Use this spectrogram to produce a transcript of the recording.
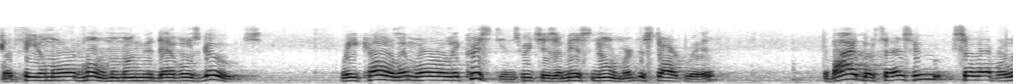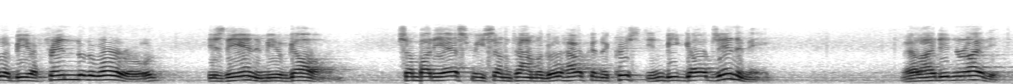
but feel more at home among the devil's goats. We call them worldly Christians, which is a misnomer to start with. The Bible says, Whosoever will be a friend of the world is the enemy of God. Somebody asked me some time ago, how can a Christian be God's enemy? Well, I didn't write it.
